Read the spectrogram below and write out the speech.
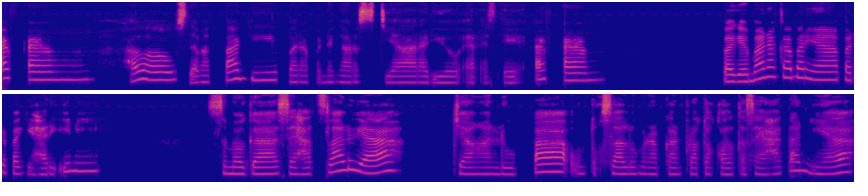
FM. Halo, selamat pagi para pendengar setia radio RSE FM. Bagaimana kabarnya pada pagi hari ini? Semoga sehat selalu ya. Jangan lupa untuk selalu menerapkan protokol kesehatan ya.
